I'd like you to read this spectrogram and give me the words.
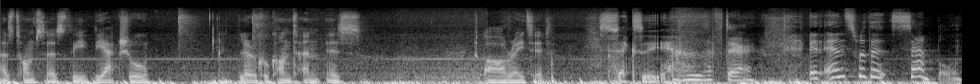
as Tom says, the the actual lyrical content is R rated. Sexy. Left there. It ends with a sample.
